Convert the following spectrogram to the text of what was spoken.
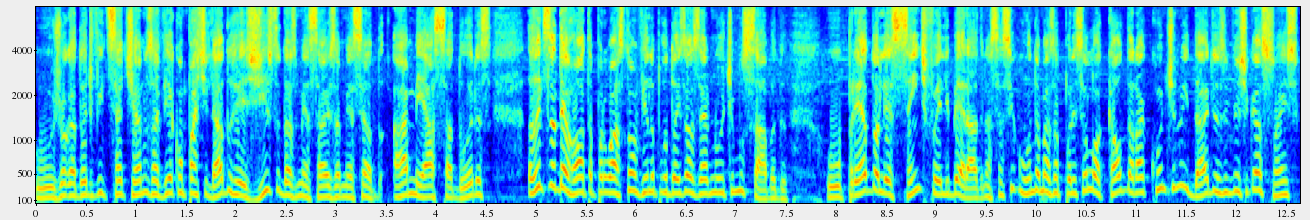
O jogador de 27 anos havia compartilhado o registro das mensagens ameaçado- ameaçadoras antes da derrota para o Aston Villa por 2 a 0 no último sábado. O pré-adolescente foi liberado nessa segunda, mas a polícia local dará continuidade às investigações.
